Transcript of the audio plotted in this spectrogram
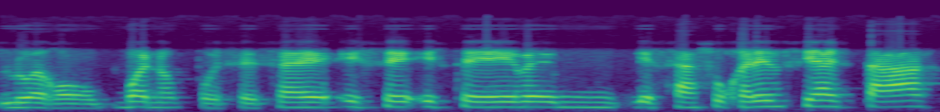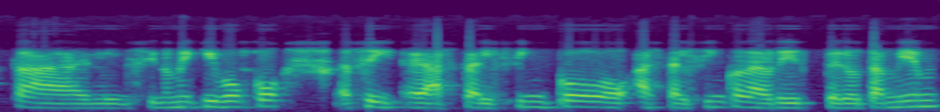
Luego, bueno, pues esa, esa sugerencia está hasta el, si no me equivoco, hasta el 5, hasta el 5 de abril, pero también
